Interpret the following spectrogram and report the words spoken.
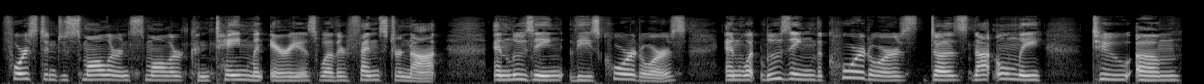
forced into smaller and smaller containment areas, whether fenced or not, and losing these corridors. And what losing the corridors does not only to um,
